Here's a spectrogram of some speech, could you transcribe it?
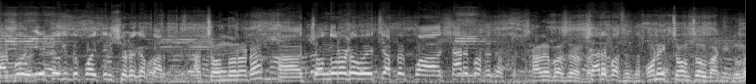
তারপর এটাও কিন্তু পঁয়ত্রিশশো টাকা পার পিস আর চন্দনাটা? চন্দনাটা হয়েছে আপনার সাড়ে পাঁচ হাজার সাড়ে পাঁচ হাজার সাড়ে পাঁচ হাজার অনেক চঞ্চল বাকিগুলো।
